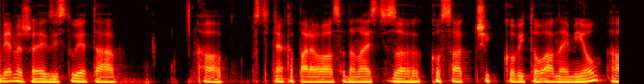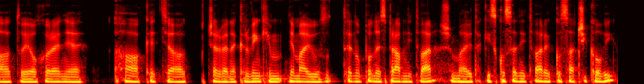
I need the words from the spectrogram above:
Vieme, že existuje tá nejaká paralela sa dá nájsť s kosačikovitou anémiou a to je ochorenie, keď červené krvinky nemajú ten úplne správny tvar, že majú taký skúsený tvar kosačikový,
